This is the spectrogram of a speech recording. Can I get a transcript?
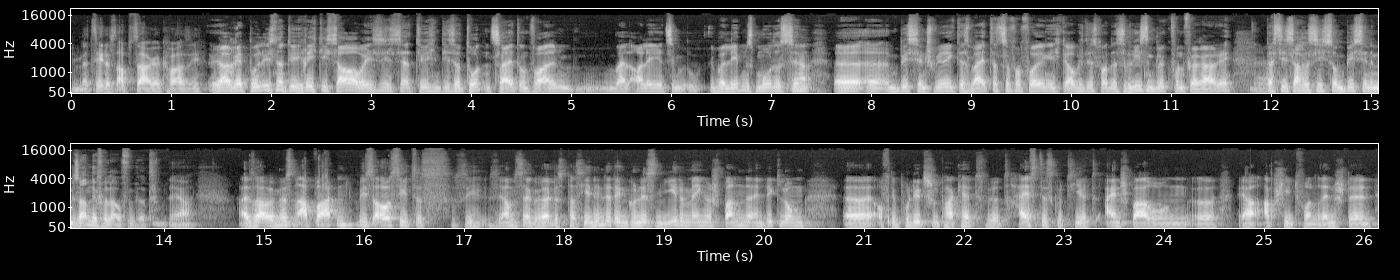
die Mercedes-Absage quasi. Ja, Red Bull ist natürlich richtig sauer, aber es ist natürlich in dieser toten Zeit und vor allem, weil alle jetzt im Überlebensmodus sind, ja. äh, äh ein bisschen schwierig, das weiter zu verfolgen. Ich glaube, das war das Riesenglück von Ferrari, ja. dass die Sache sich so ein bisschen im Sande verlaufen wird. Ja. Also, aber wir müssen abwarten, wie es aussieht. Das, Sie, Sie haben es ja gehört, es passieren hinter den Kulissen jede Menge spannende Entwicklungen. Äh, auf dem politischen Parkett wird heiß diskutiert, Einsparungen, äh, ja, Abschied von Rennstellen.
